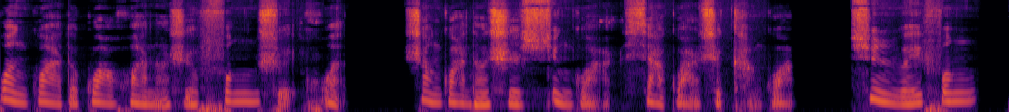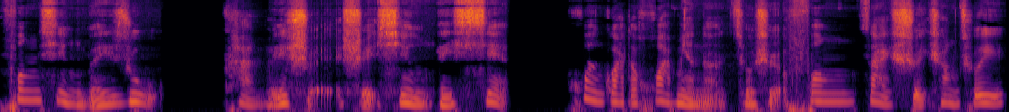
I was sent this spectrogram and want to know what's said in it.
涣卦的卦画呢是风水涣。上卦呢是巽卦，下卦是坎卦。巽为风，风性为入；坎为水，水性为陷。涣卦的画面呢，就是风在水上吹，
